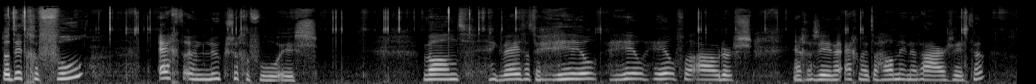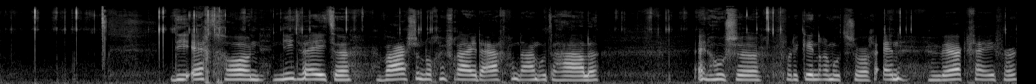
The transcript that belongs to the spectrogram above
dat dit gevoel echt een luxe gevoel is. Want ik weet dat er heel, heel, heel veel ouders en gezinnen echt met de handen in het haar zitten. Die echt gewoon niet weten waar ze nog hun vrije dagen vandaan moeten halen. En hoe ze voor de kinderen moeten zorgen en hun werkgever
